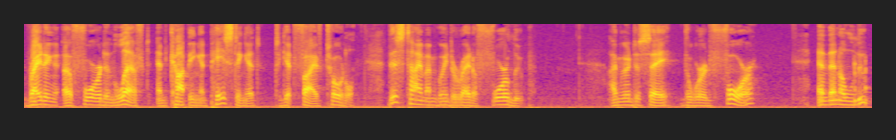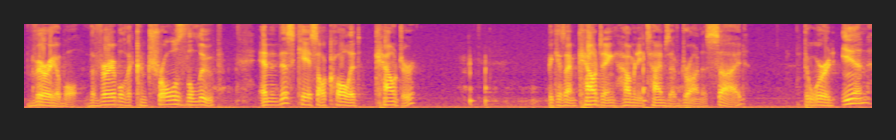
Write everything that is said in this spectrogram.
writing a forward and left and copying and pasting it to get five total, this time I'm going to write a for loop. I'm going to say the word for and then a loop variable, the variable that controls the loop. And in this case, I'll call it counter because I'm counting how many times I've drawn a side. The word in,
